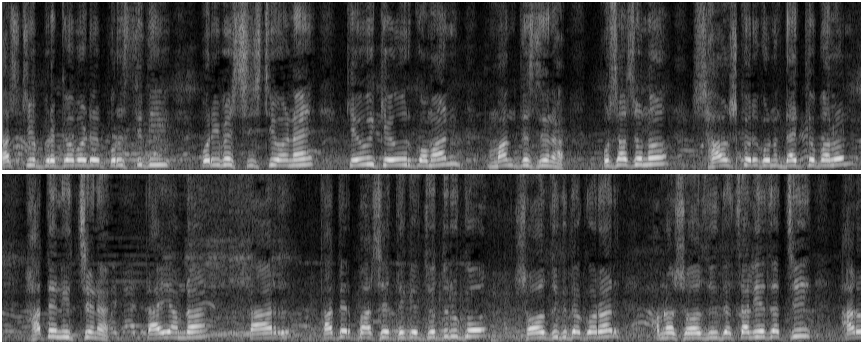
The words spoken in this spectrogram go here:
রাষ্ট্রীয় প্রেক্ষাপটের পরিস্থিতি, পরিবেশ সৃষ্টি হয় না কেউই কেউর কমান মানতেছে না। প্রশাসনও সাহস করে কোনো দায়িত্ব পালন হাতে নিচ্ছে না। তাই আমরা তার, তাদের পাশে থেকে যতটুকু সহযোগিতা করার আমরা সহযোগিতা চালিয়ে যাচ্ছি, আরও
